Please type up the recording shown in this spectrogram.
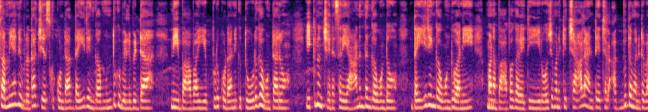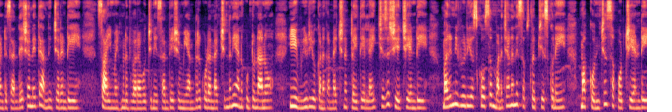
సమయాన్ని వృధా చేసుకోకుండా ధైర్యంగా ముందుకు వెళ్ళిబిడ్డా నీ బాబా ఎప్పుడు కూడా నీకు తోడుగా ఉంటారు. ఇక నుంచైనా సరే ఆనందంగా ఉండు ధైర్యంగా ఉండు అని మన బాబాగారు అయితే ఈరోజు మనకి చాలా అంటే చాలా అద్భుతమైనటువంటి సందేశాన్ని అయితే అందించారండి. సాయి మహిమల ద్వారా వచ్చిన ఈ సందేశం మీ అందరూ కూడా నచ్చిందని అనుకుంటున్నాను. ఈ వీడియో కనుక నచ్చినట్లయితే లైక్ చేసి షేర్ చేయండి. మరిన్ని వీడియోస్ కోసం మన ఛానల్ని సబ్స్క్రైబ్ చేసుకుని మాకు కొంచెం సపోర్ట్ చేయండి.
